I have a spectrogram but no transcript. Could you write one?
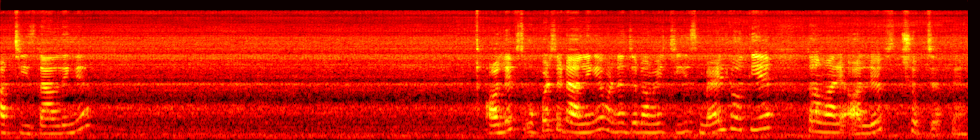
अब चीज़ डाल देंगे। ऑलिव्स ऊपर से डालेंगे, वरना जब हमारी चीज़ मेल्ट होती है तो हमारे ऑलिव्स छुप जाते हैं।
